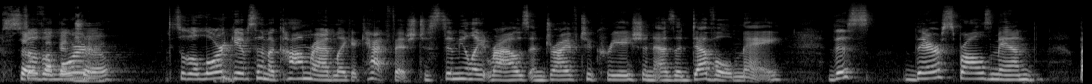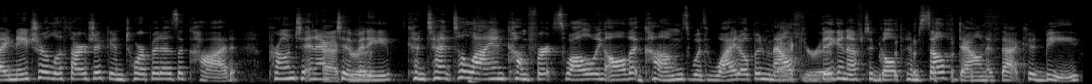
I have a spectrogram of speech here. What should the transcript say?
so, the fucking Lord- true. So the Lord gives him a comrade like a catfish to stimulate, rouse, and drive to creation as a devil may. This there sprawls man by nature lethargic and torpid as a cod, prone to inactivity, content to lie in comfort, swallowing all that comes, with wide open mouth, Accurate. big enough to gulp himself down if that could be.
